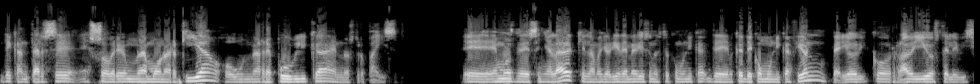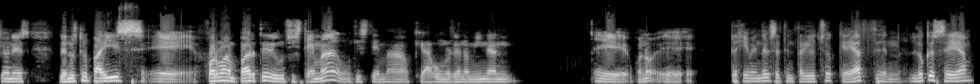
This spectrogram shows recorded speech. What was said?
decantarse sobre una monarquía o una república en nuestro país. Eh, hemos de señalar que la mayoría de medios de, nuestra de, comunicación, periódicos, radios, televisiones de nuestro país, eh, forman parte de un sistema, un sistema que algunos denominan, eh, bueno, eh, régimen del 78 que hacen lo que sea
